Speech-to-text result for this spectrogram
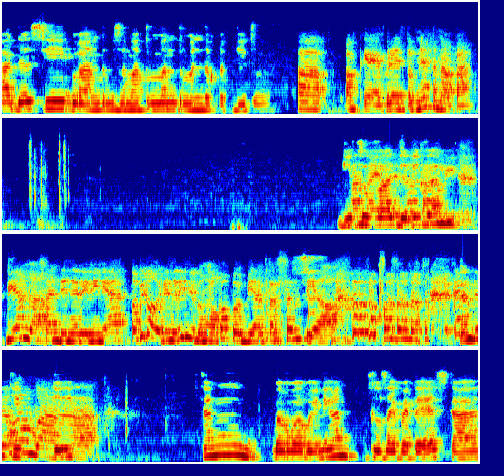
Ada sih berantem sama teman teman deket gitu. Uh, oke okay. berantemnya kenapa? Gitu kan jadi kan dia nggak akan dengerin ini. Ah, tapi kalau dengerin juga nggak apa-apa biar tersentil kan, kan udah lama. jadi, kan baru-baru ini kan selesai PTS kan.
